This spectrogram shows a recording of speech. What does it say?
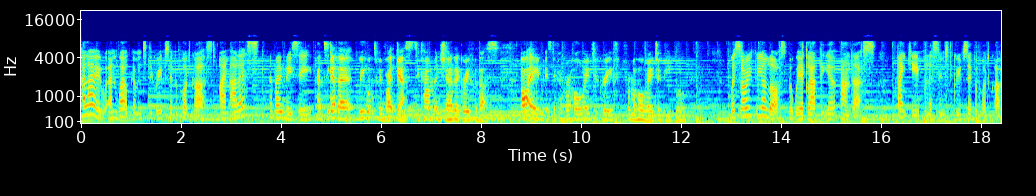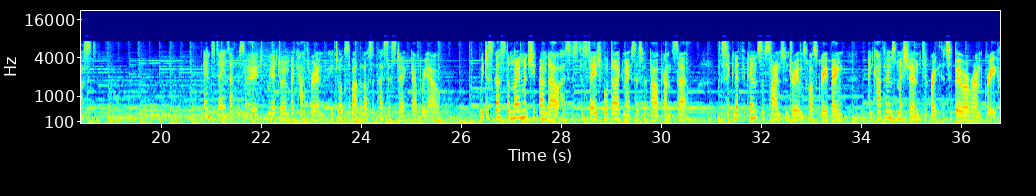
Hello and welcome to the Grief Sofa podcast. I'm Alice. And I'm Lucy, and together we want to invite guests to come and share their grief with us. Our aim is to cover a whole range of grief from a whole range of people. We're sorry for your loss, but we are glad that you have found us. Thank you for listening to the Grief Sofa podcast. In today's episode, we are joined by Catherine, who talks about the loss of her sister, Gabrielle. We discuss the moment she found out her sister's stage 4 diagnosis with bowel cancer, the significance of signs and dreams whilst grieving, and Catherine's mission to break the taboo around grief.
